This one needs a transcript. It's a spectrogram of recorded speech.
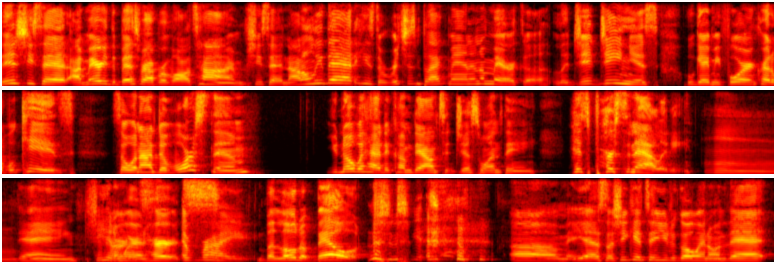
Then she said, I married the best rapper of all time. She said, not only that, he's the richest black man in America, legit genius who gave me four incredible kids. So when I divorced them, you know it had to come down to just one thing his personality. Mm. Dang. She hit him where it hurts. Right. Below the belt. um, yeah, so she continued to go in on that.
